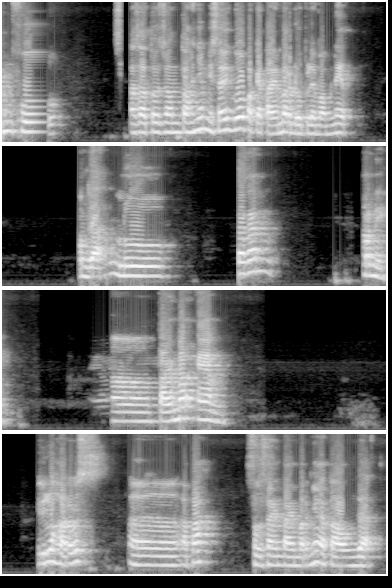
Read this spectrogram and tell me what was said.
mindful. Salah satu contohnya misalnya gue pakai timer 25 menit. Enggak lu kita kan nih eh, timer N. Jadi lu harus eh, apa selesai timernya atau enggak.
